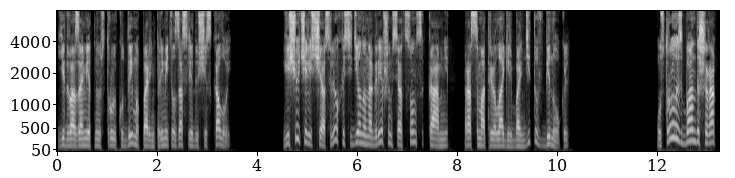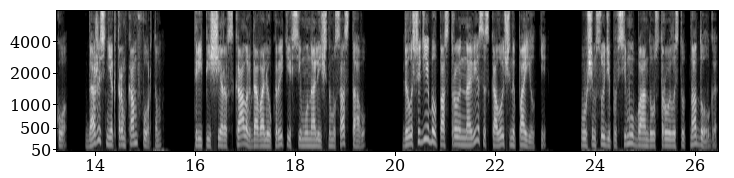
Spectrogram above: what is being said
Едва заметную струйку дыма парень приметил за следующей скалой. Еще через час Леха сидел на нагревшемся от солнца камне, рассматривая лагерь бандитов в бинокль. Устроилась банда широко, даже с некоторым комфортом. Три пещеры в скалах давали укрытие всему наличному составу. Для лошадей был построен навес и сколочены поилки. В общем, судя по всему, банда устроилась тут надолго.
